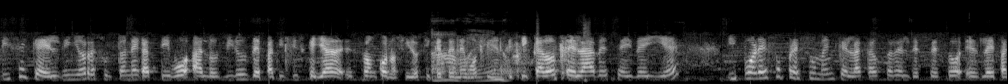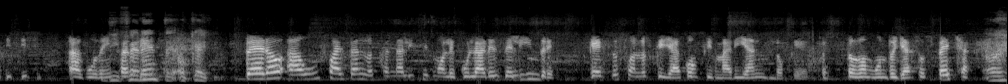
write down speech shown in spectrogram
dice que el niño resultó negativo a los virus de hepatitis que ya son conocidos y que Ah, tenemos bueno. identificados, el A, B, C y D y E, y por eso presumen que la causa del deceso es la hepatitis aguda infantil Diferente, ok. pero aún faltan los análisis moleculares del INDRE, que estos son los que ya confirmarían lo que pues todo mundo ya sospecha. Ay,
